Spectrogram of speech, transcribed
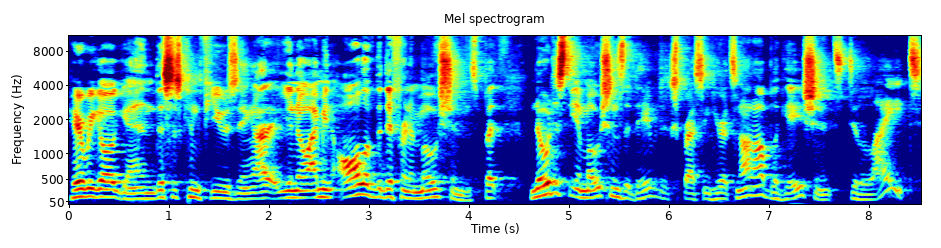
Here we go again. This is confusing. I, you know, I mean, all of the different emotions, but notice the emotions that David's expressing here. It's not obligation, it's delight.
